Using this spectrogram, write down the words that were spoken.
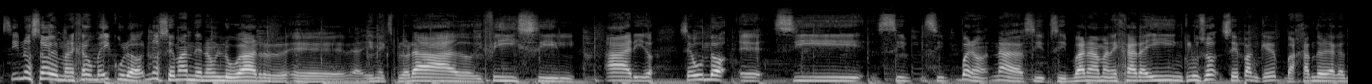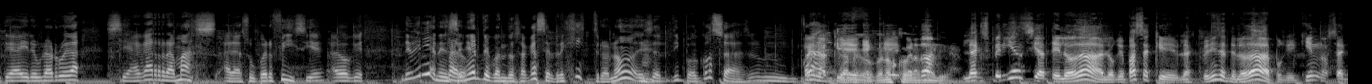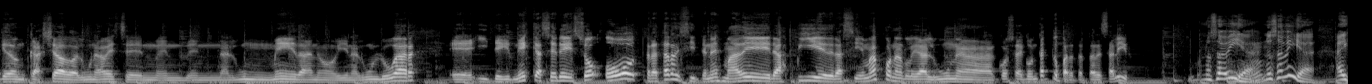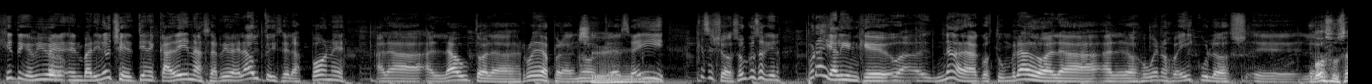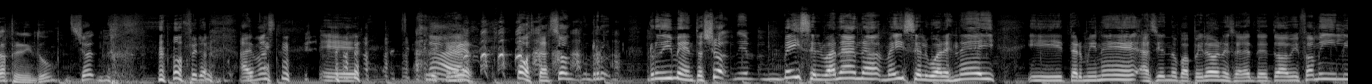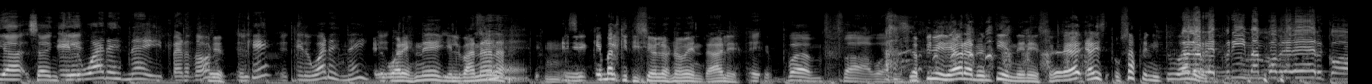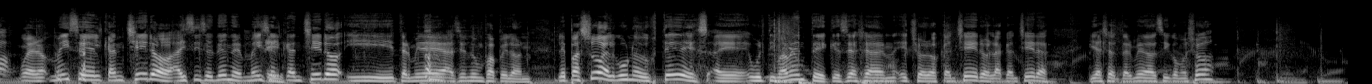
si no saben manejar un vehículo, no se manden a un lugar eh, inexplorado, difícil, árido. Segundo, eh, si, si, si- bueno, nada, si, si van a manejar ahí incluso, sepan que bajando la cantidad de aire a una rueda se agarra más a la superficie, algo que deberían Claro. enseñarte cuando sacas el registro, ¿no? Ese tipo de cosas. Bueno, Ya que, es que, conozco de perdón, memoria. la experiencia te lo da. Lo que pasa es que la experiencia te lo da, porque ¿quién no se ha quedado encallado alguna vez en, en- en algún médano y en algún lugar? Eh, y tenés que hacer eso, o tratar de si tenés maderas, piedras y demás, ponerle alguna cosa de contacto para tratar de salir. No sabía, no sabía. Hay gente que vive Claro. en Bariloche que tiene cadenas arriba del auto y se las pone a la- al auto, a las ruedas para no Sí. quedarse ahí. ¿Qué sé yo? Son cosas que. Por ahí alguien que, uh, nada, acostumbrado a, la- a los buenos vehículos. eh, los- ¿Vos usás plenitud? Yo. No, pero además. Eh, posta, son ru- rudimentos. Yo eh, me hice el banana, me hice el guaresney y terminé haciendo papelones delante de toda mi familia. ¿Saben qué? El Guaresney, perdón. ¿Qué? El Guaresney. el Guaresney, el banana. Sí. Eh, qué mal que te hicieron en los 90, Ale. Eh, bueno, ah, bueno. Los pibes de ahora no entienden eso. Eh, ¿Usás plenitud, Ale? repriman, pobre Berco! Bueno, me hice el canchero, ahí sí se entiende, me hice Sí. el canchero y terminé haciendo un papelón. ¿Le pasó a alguno de ustedes eh, últimamente que se hayan hecho los cancheros, la canchera y hayan terminado así como yo?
